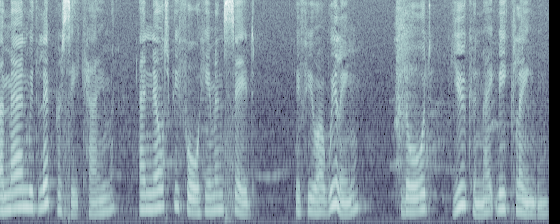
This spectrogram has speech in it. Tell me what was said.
A man with leprosy came and knelt before him and said, If you are willing, Lord, you can make me clean.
